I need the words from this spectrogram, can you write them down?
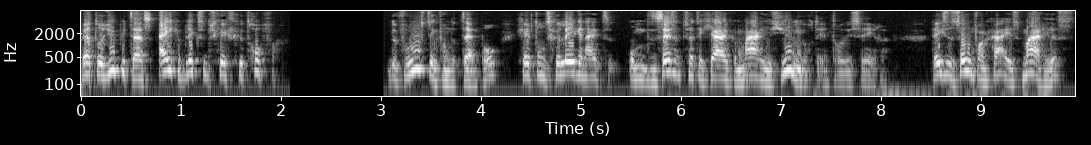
werd door Jupiters eigen bliksemschicht getroffen. De verwoesting van de tempel geeft ons gelegenheid om de 26-jarige Marius junior te introduceren. Deze zoon van Gaius Marius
